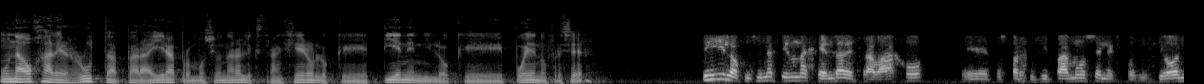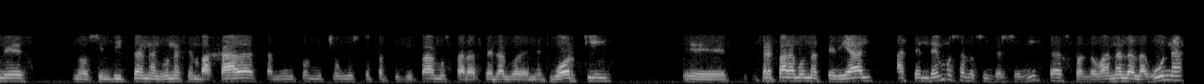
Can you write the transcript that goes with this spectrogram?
una hoja de ruta para ir a promocionar al extranjero lo que tienen y lo que pueden ofrecer. Sí, la oficina tiene una agenda de trabajo, eh, pues participamos en exposiciones, nos invitan algunas embajadas, también con mucho gusto participamos para hacer algo de networking, eh, preparamos material, atendemos a los inversionistas cuando van a la laguna,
